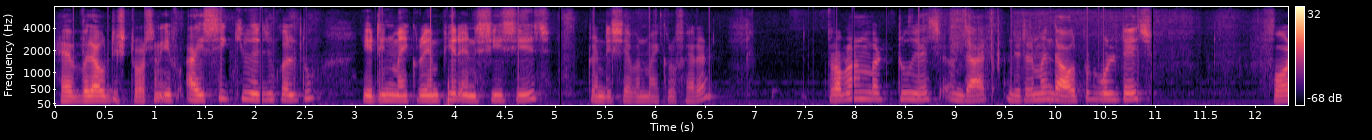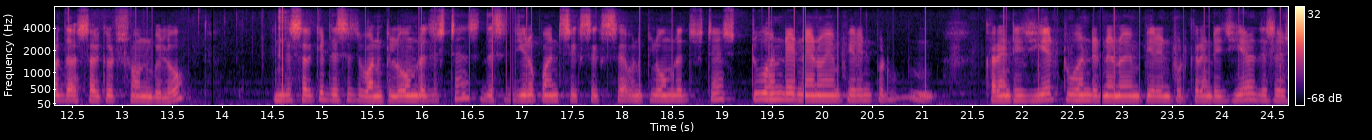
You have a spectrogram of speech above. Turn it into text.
have without distortion. If ICQ is equal to 18 microampere and CC is 27 microfarad. Problem number 2 is that determine the output voltage for the circuit shown below. In this circuit this is 1 kilo ohm resistance. This is 0.667 kilo ohm resistance 200 nanoampere input current is here 200 nanoampere input current is here. This is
